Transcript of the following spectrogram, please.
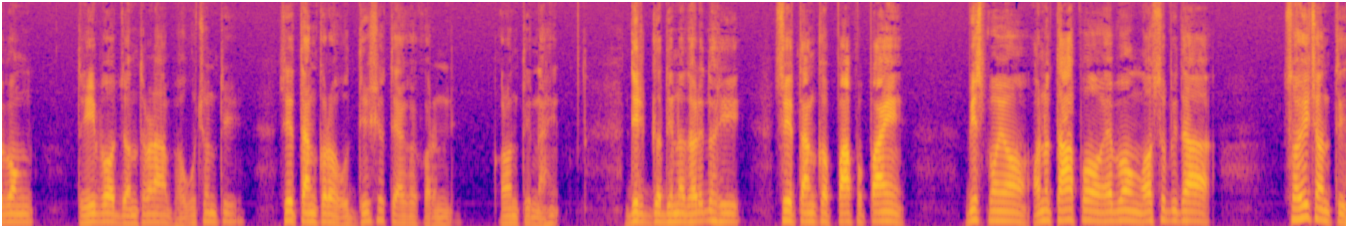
ଏବଂ ତୀବ୍ର ଯନ୍ତ୍ରଣା ଭୋଗୁଛନ୍ତି ସେ ତାଙ୍କର ଉଦ୍ଦେଶ୍ୟ ତ୍ୟାଗ କରନ୍ତି ନାହିଁ। ଦୀର୍ଘ ଦିନ ଧରି ଧରି ସେ ତାଙ୍କ ପାପ ପାଇଁ ବିସ୍ମୟ ଅନୁତାପ ଏବଂ ଅସୁବିଧା ସହିଛନ୍ତି।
